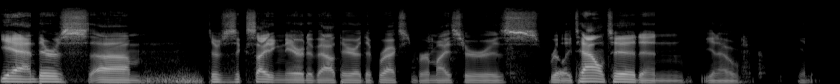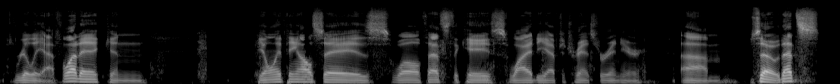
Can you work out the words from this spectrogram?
Yeah, and there's um, there's this exciting narrative out there that Braxton Burmeister is really talented and you know, really athletic and the only thing I'll say is, well, if that's the case, why do you have to transfer in here? Um, so that's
